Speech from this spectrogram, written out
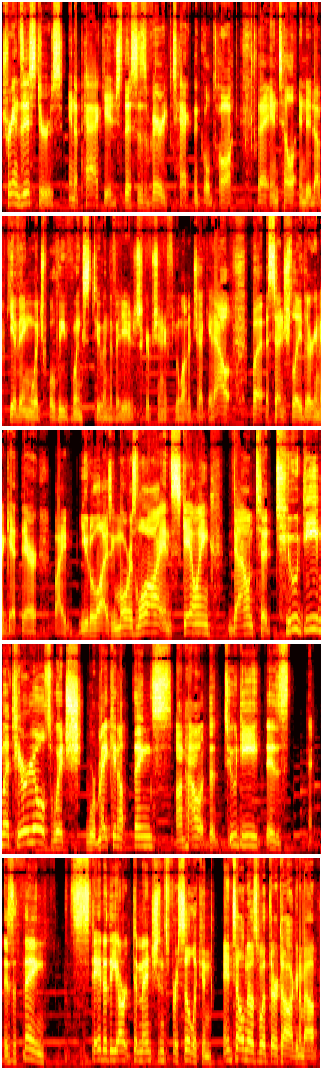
transistors in a package. This is a very technical talk that Intel ended up giving, which we'll leave links to in the video description if you want to check it out. But essentially, they're going to get there by utilizing Moore's Law and scaling down to 2D materials, which we're making up things on how the 2D is is a thing. State of the art dimensions for silicon. Intel knows what they're talking about.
